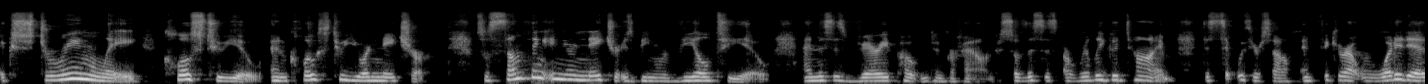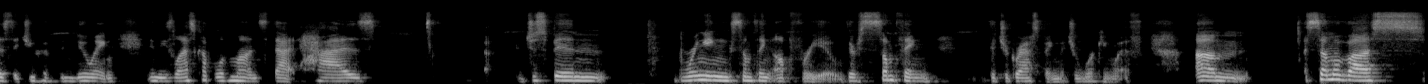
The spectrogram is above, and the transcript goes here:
extremely close to you and close to your nature. So, something in your nature is being revealed to you, and this is very potent and profound. So, this is a really good time to sit with yourself and figure out what it is that you have been doing in these last couple of months that has just been bringing something up for you. There's something that you're grasping that you're working with. Um, some of us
